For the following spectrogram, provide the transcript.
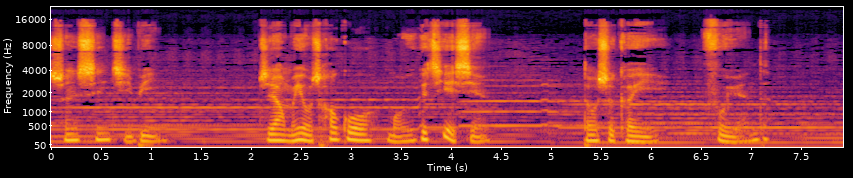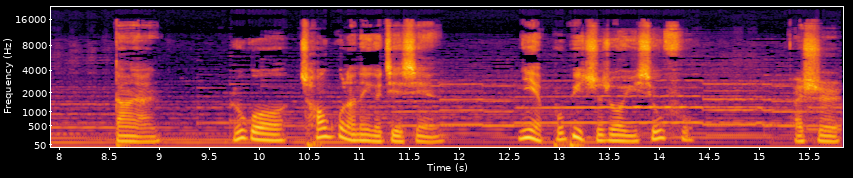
身心疾病，只要没有超过某一个界限。都是可以复原的。当然，如果超过了那个界限，你也不必执着于修复，而是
